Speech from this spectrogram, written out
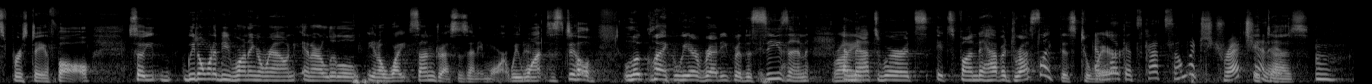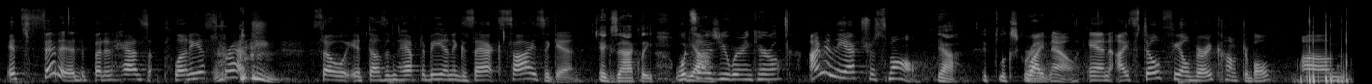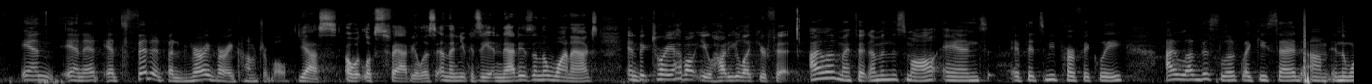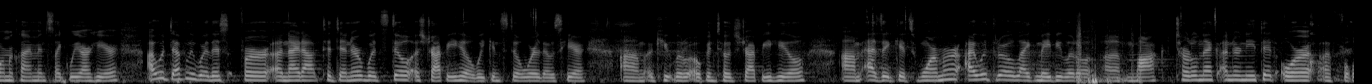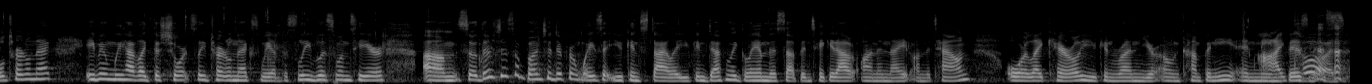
first day of fall. So we don't want to be running around in our little, you know, white sundresses anymore. We want to still look like we are ready for the season. Right. And that's where it's it's fun to have a dress like this to wear. And look, it's got so much stretch in it. It does. Mm. It's fitted, but it has plenty of stretch. so it doesn't have to be an exact size again. Exactly. What yeah. size are you wearing, Carol? I'm in the extra small. Yeah, it looks great. Right now, and I still feel very comfortable. Um, in, in it. It's fitted, but very, very comfortable. Yes. Oh, it looks fabulous. And then you can see, and that is in the 1X. And Victoria, how about you? How do you like your fit? I love my fit. I'm in the small, and it fits me perfectly. I love this look, like you said, um, in the warmer climates like we are here. I would definitely wear this for a night out to dinner with still a strappy heel. We can still wear those here. Um, a cute little open-toed strappy heel. Um, as it gets warmer, I would throw like maybe little uh, mock turtleneck underneath it or a full turtleneck. Even we have like the short sleeve turtlenecks. We have the sleeveless ones here. Um, so there's just a bunch of different ways that you can style it. You can definitely glam this up and take it out on a night on the town or like Carol, you can run your own company and mean I business.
